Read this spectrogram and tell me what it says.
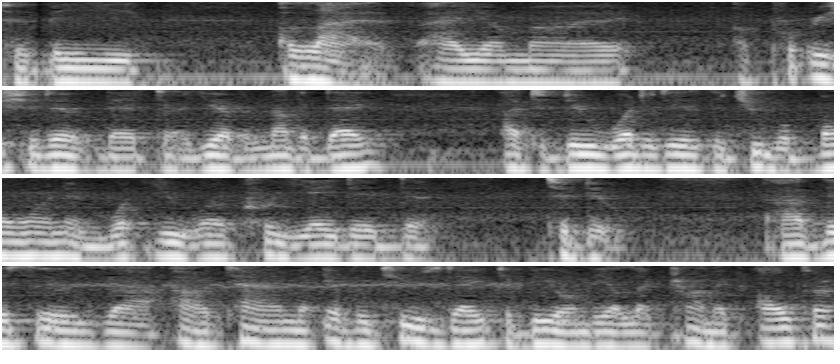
to be alive. I am uh, appreciative that uh, you have another day uh, to do what it is that you were born and what you were created to do. Uh, this is uh, our time every Tuesday to be on the electronic altar.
